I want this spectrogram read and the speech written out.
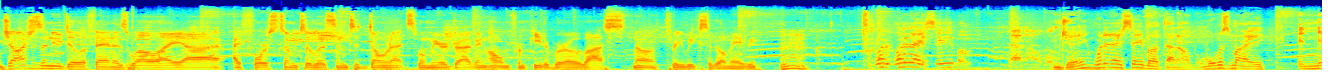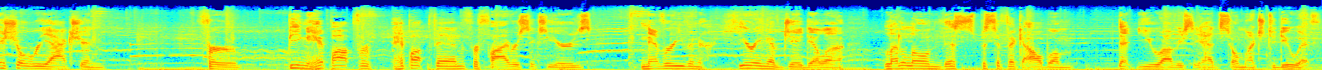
Josh is a new Dilla fan as well. I uh, I forced him to listen to Donuts when we were driving home from Peterborough last no three weeks ago maybe. What, what did I say about that album, Jay? What did I say about that album? What was my initial reaction for being a hip hop for hip hop fan for five or six years, never even hearing of Jay Dilla, let alone this specific album that you obviously had so much to do with.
